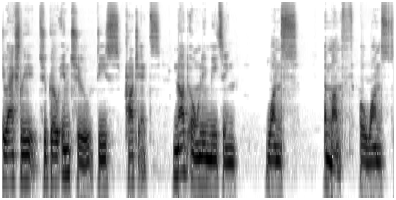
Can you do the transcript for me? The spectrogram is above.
to actually to go into these projects, not only meeting once a month or once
